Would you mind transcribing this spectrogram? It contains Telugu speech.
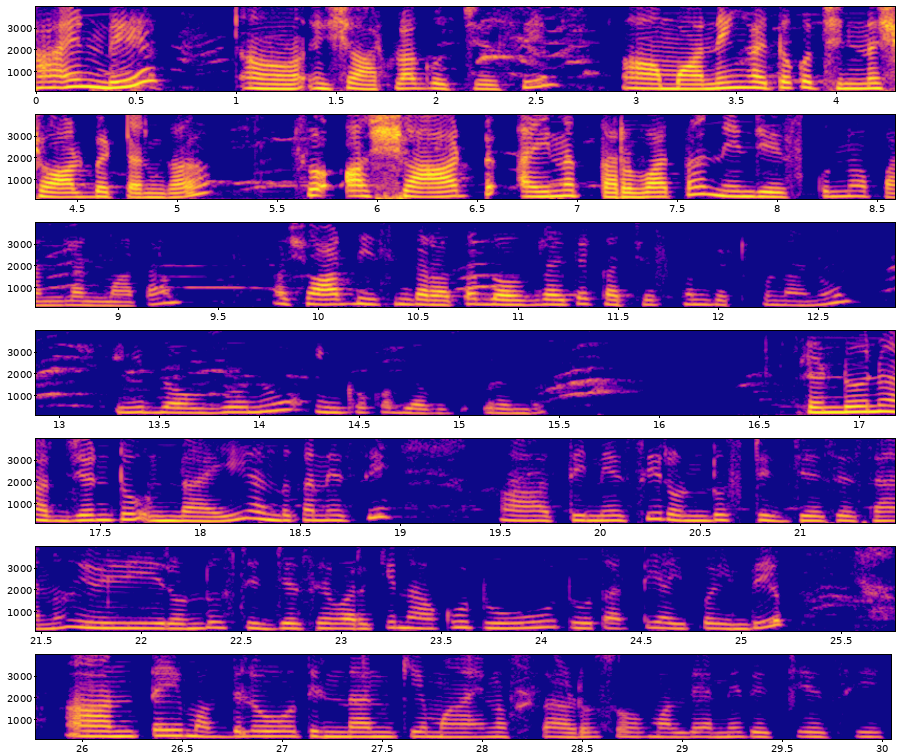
హాయ్ అండి. ఈ షార్ట్ వ్లాగ్ వచ్చేసి మార్నింగ్ అయితే ఒక చిన్న షార్ట్ పెట్టానుగా. సో, ఆ షార్ట్ అయిన తర్వాత నేను చేసుకున్న పనులనమాట. ఆ షార్ట్ తీసిన తర్వాత బ్లౌజులు అయితే కట్ చేసుకొని పెట్టుకున్నాను. ఈ బ్లౌజును, ఇంకొక బ్లౌజు రెండు రెండును అర్జెంటు ఉన్నాయి. అందుకనేసి తినేసి రెండు స్టిచ్ చేసేసాను. ఈ రెండు స్టిచ్ చేసే వరకు నాకు 2, 2:30 అయిపోయింది. అంటే మధ్యలో తినడానికి మా ఆయన వస్తాడు సో, మళ్ళీ అన్నీ తెచ్చేసి,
